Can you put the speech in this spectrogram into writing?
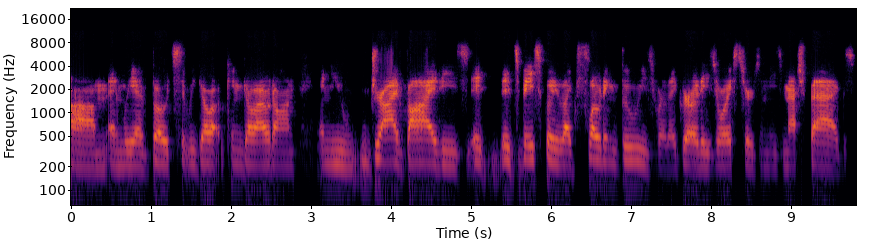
Um, and we have boats that we go out, can go out on, and you drive by these. It, it's basically like floating buoys where they grow these oysters in these mesh bags.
